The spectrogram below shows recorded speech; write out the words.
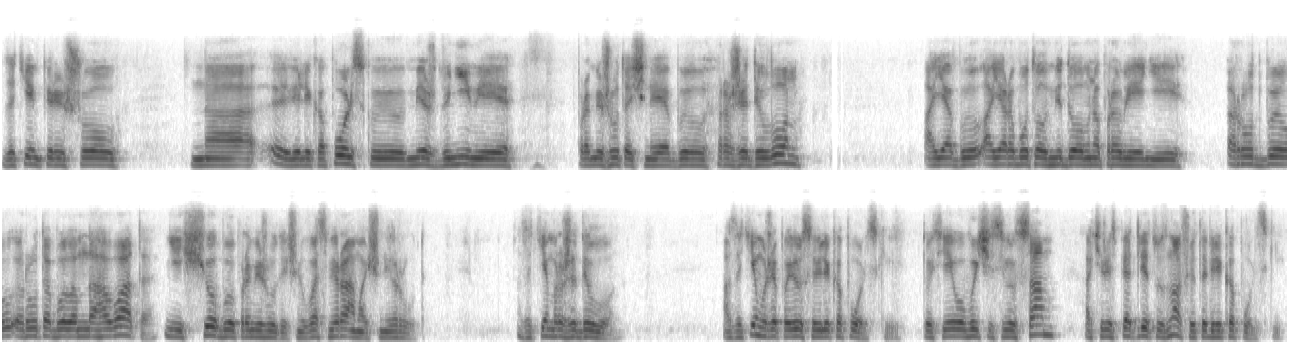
затем перешел на э, Великопольскую, между ними промежуточный был Роже-Делон, а я, был, а я работал в медовом направлении. Рут был, рута было многовато, не еще был промежуточный, восьмирамочный рут, затем Рожеделон, а затем уже появился Великопольский. То есть я его вычислил сам, а через пять лет узнал, что это Великопольский.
